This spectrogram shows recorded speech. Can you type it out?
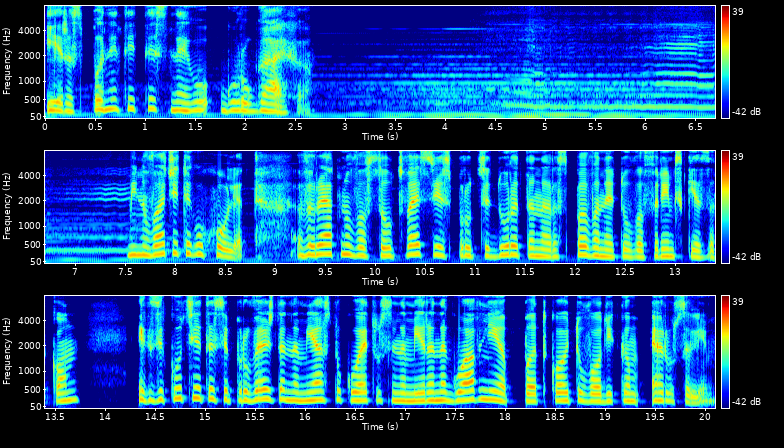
И разпънетите с него го ругаеха. Минувачите го хулят. Вероятно в съответствие с процедурата на разпъването в римския закон, екзекуцията се провежда на място, което се намира на главния път, който води към Ерусалим.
